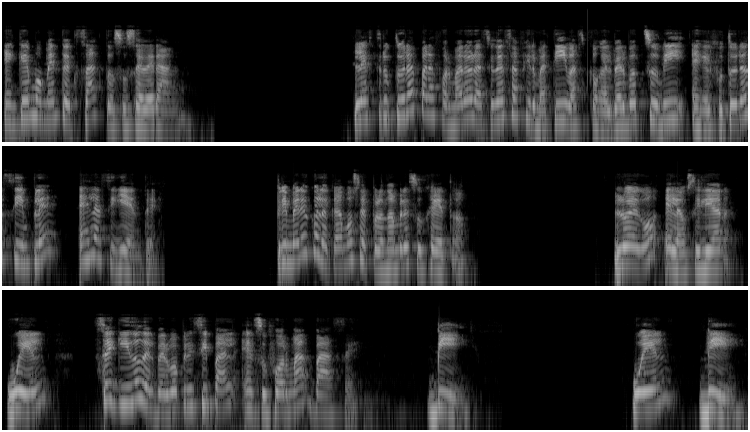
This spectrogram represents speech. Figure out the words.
en qué momento exacto sucederán. La estructura para formar oraciones afirmativas con el verbo to be en el futuro simple es la siguiente. Primero colocamos el pronombre sujeto. Luego el auxiliar will, seguido del verbo principal en su forma base. Be. Will be.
